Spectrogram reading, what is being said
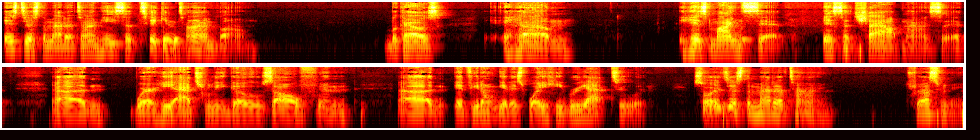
it's just a matter of time. He's a ticking time bomb because um, his mindset is a child mindset uh, where he actually goes off and uh, if you don't get his way, he react to it. So it's just a matter of time. Trust me.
